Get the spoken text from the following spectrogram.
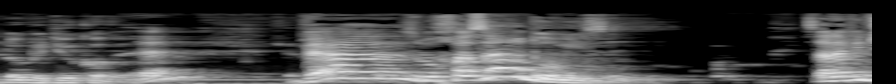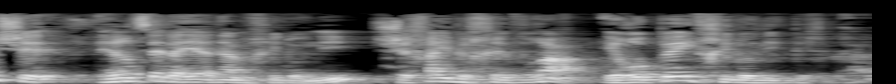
לא בדיוק עובד, ואז הוא חזר בו מזה. צריך להבין שהרצל היה אדם חילוני, שחי בחברה אירופאית חילונית בכלל,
